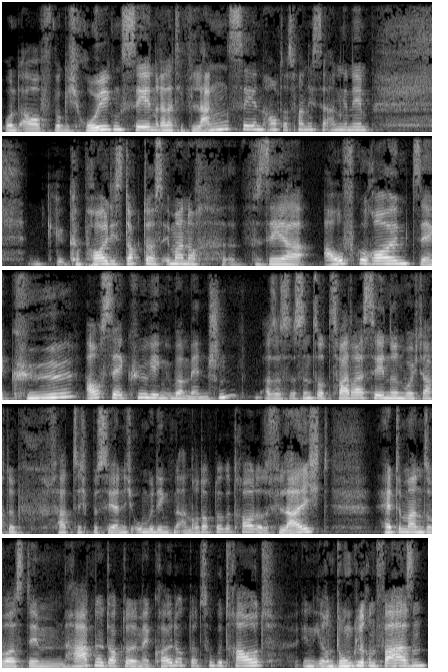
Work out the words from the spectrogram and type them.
und auf wirklich ruhigen Szenen, relativ langen Szenen auch. Das fand ich sehr angenehm. Capaldis Doktor ist immer noch sehr aufgeräumt, sehr kühl, auch sehr kühl gegenüber Menschen. Also es, sind so zwei, drei Szenen drin, wo ich dachte, pff, es hat sich bisher nicht unbedingt ein anderer Doktor getraut. Also vielleicht hätte man sowas dem Hartnell-Doktor, dem McCoy-Doktor zugetraut, in ihren dunkleren Phasen.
